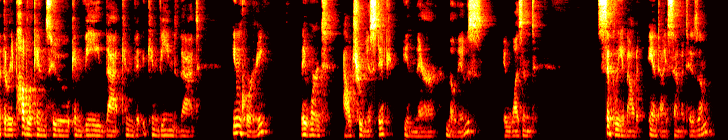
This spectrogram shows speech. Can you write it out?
that the Republicans who convened that conv- convened that inquiry, they weren't altruistic in their motives. It wasn't simply about anti-Semitism,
